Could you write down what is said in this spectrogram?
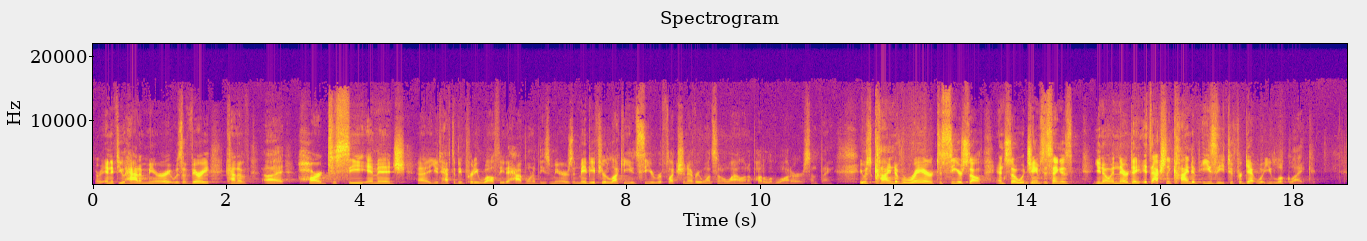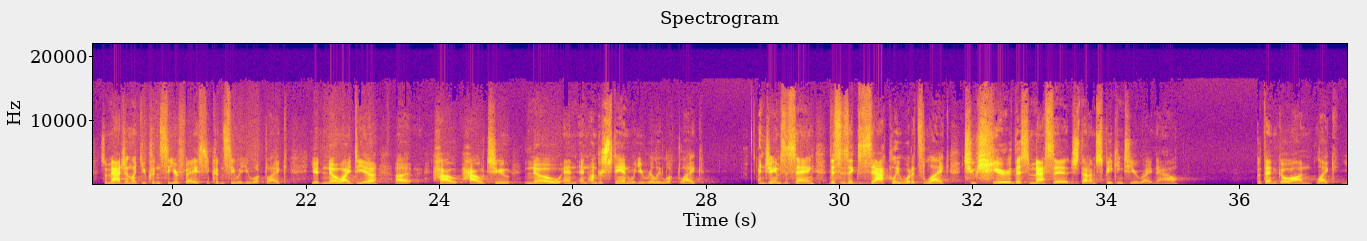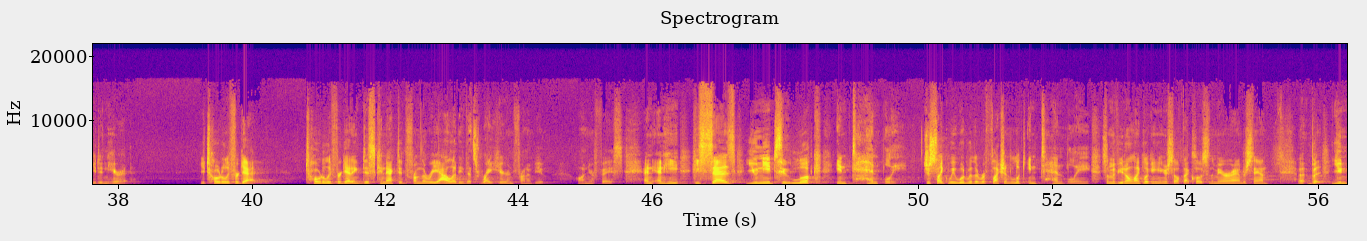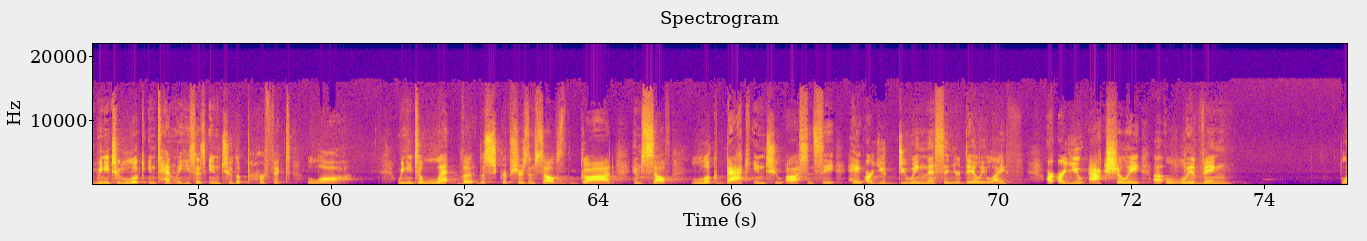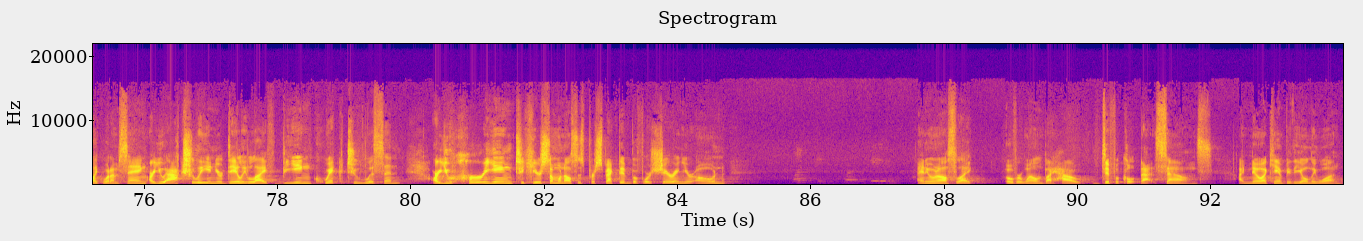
And if you had a mirror, it was a very kind of uh, hard to see image. Uh, you'd have to be pretty wealthy to have one of these mirrors. And maybe if you're lucky, you'd see your reflection every once in a while in a puddle of water or something. It was kind of rare to see yourself. And so, what James is saying is, you know, in their day, it's actually kind of easy to forget what you look like. So, imagine like you couldn't see your face, you couldn't see what you looked like, you had no idea uh, how, how to know and, and understand what you really looked like. And James is saying, this is exactly what it's like to hear this message that I'm speaking to you right now, but then go on like you didn't hear it. You totally forget, totally forgetting, disconnected from the reality that's right here in front of you on your face. And, and he, he says you need to look intently just like we would with a reflection, look intently. Some of you don't like looking at yourself that close in the mirror, I understand. Uh, but you, we need to look intently, he says, into the perfect law. We need to let the, the scriptures themselves, God Himself, look back into us and see hey, are you doing this in your daily life? Are, are you actually uh, living like what I'm saying? Are you actually in your daily life being quick to listen? Are you hurrying to hear someone else's perspective before sharing your own? Anyone else like overwhelmed by how difficult that sounds? I know I can't be the only one.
